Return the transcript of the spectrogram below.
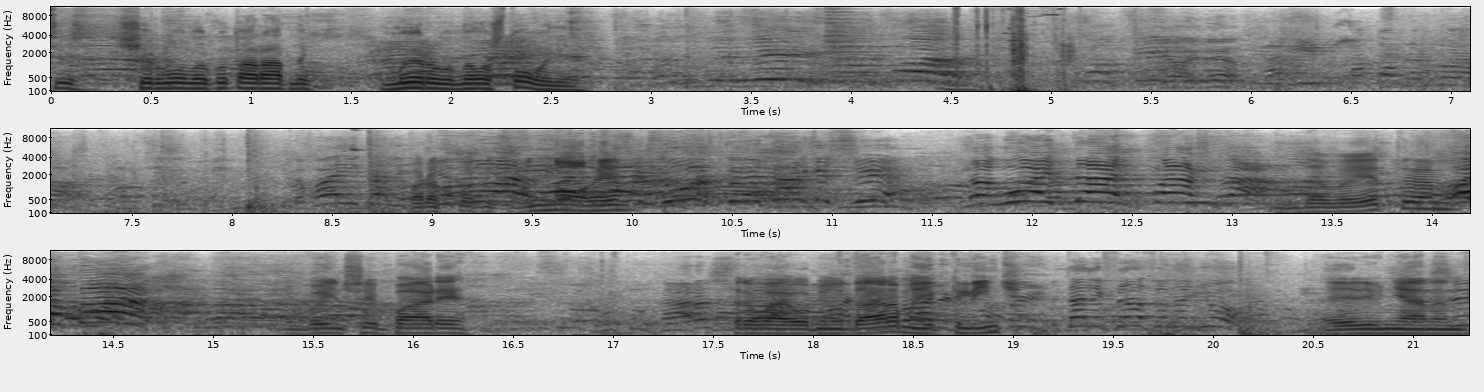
Хлопці з червоного кута радник миру налаштовані. Переходить в ноги. Давид в іншій парі. Триває обмін ударами і клінч. Рівнянин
